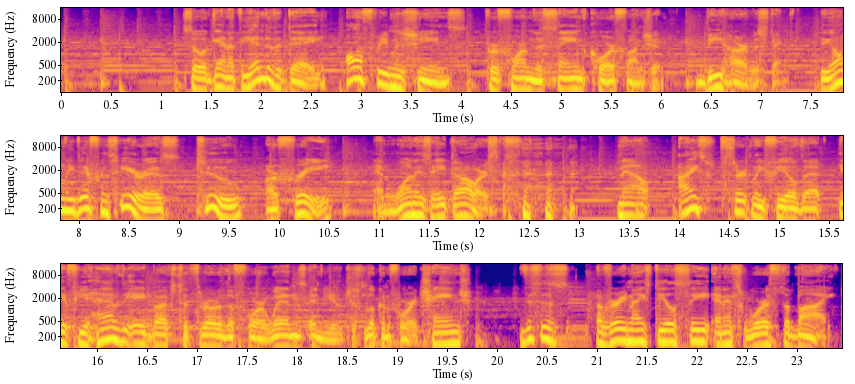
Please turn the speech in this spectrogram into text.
So again, at the end of the day, all three machines perform the same core function, beet harvesting. The only difference here is two are free and one is $8. now, I certainly feel that if you have the 8 bucks to throw to the four winds and you're just looking for a change, this is a very nice DLC and it's worth the buy.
